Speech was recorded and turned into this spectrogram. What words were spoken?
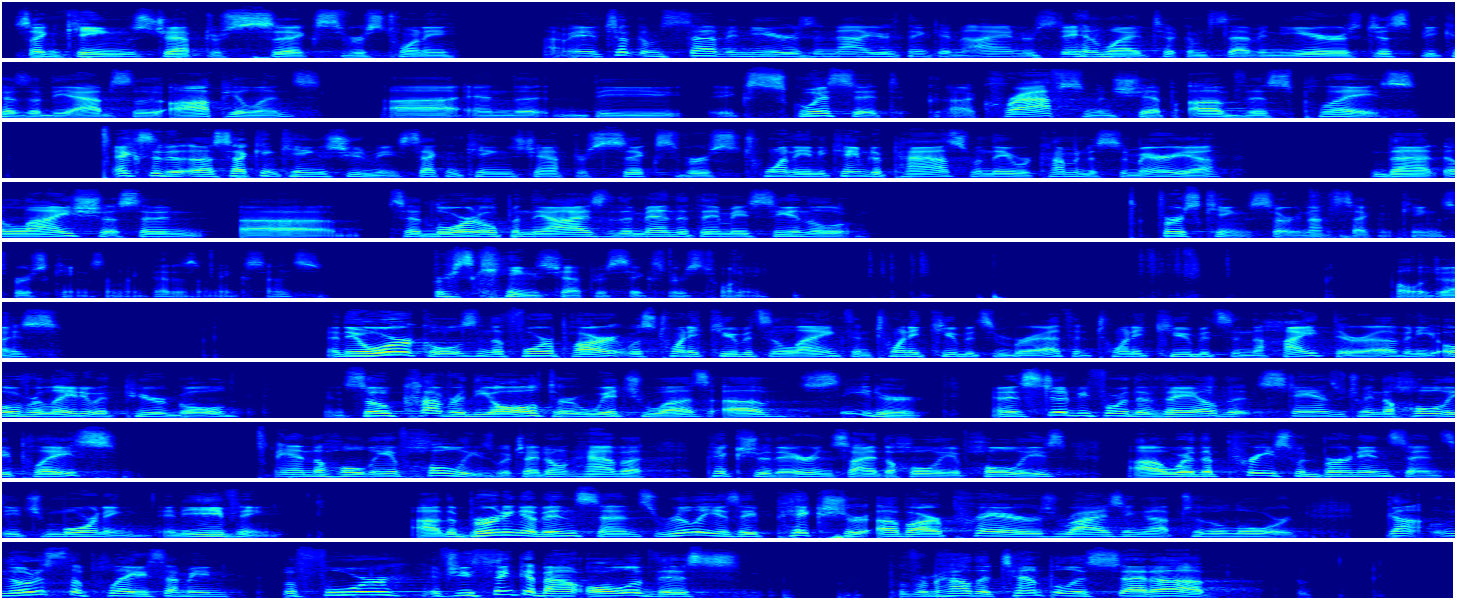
Second Kings chapter 6, verse 20. I mean, it took them seven years, and now you're thinking, I understand why it took them seven years, just because of the absolute opulence uh, and the, the exquisite uh, craftsmanship of this place. Exodus, uh, 2 Kings, excuse me, 2 Kings chapter 6, verse 20. And it came to pass when they were coming to Samaria that Elisha said, in, uh, said Lord, open the eyes of the men that they may see. And the Lord, First Kings, sorry, not Second Kings, First Kings. I'm like, that doesn't make sense. First Kings chapter 6, verse 20. Apologize. And the oracles in the forepart was 20 cubits in length, and 20 cubits in breadth, and 20 cubits in the height thereof. And he overlaid it with pure gold, and so covered the altar, which was of cedar. And it stood before the veil that stands between the holy place and the Holy of Holies, which I don't have a picture there inside the Holy of Holies uh, where the priest would burn incense each morning and evening. Uh, the burning of incense really is a picture of our prayers rising up to the Lord. God, notice the place, I mean, before, if you think about all of this, from how the temple is set up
